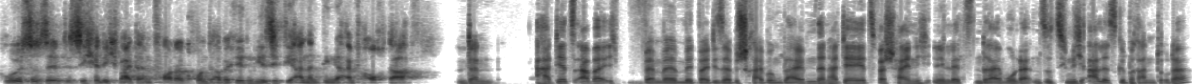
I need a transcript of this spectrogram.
größer sind, ist sicherlich weiter im Vordergrund, aber irgendwie sind die anderen Dinge einfach auch da. Dann hat jetzt aber, ich, wenn wir mit bei dieser Beschreibung bleiben, dann hat er jetzt wahrscheinlich in den letzten drei Monaten so ziemlich alles gebrannt, oder?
